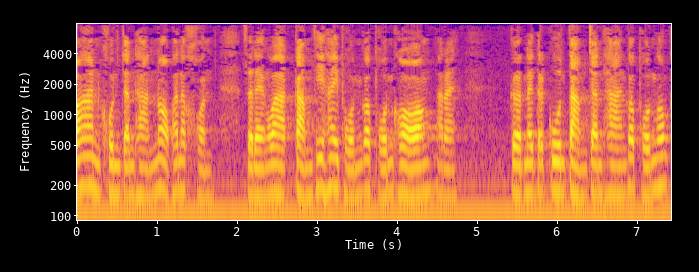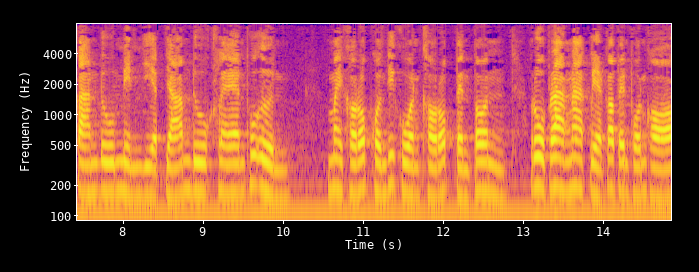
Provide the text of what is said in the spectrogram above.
บ้านคนจันทานนอกพระนคร แสดงว่ากรรมที่ให้ผลก็ผลของอะไร เกิดในตระกูลต่ำจันทานก็ผลของการดูหมิ่นเหยียดยามดูแคลนผู้อื่น ไม่เคารพคนที่ควรเคารพเป็นต้น รูปร่างหน้าเกลียดก็เป็นผลของ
